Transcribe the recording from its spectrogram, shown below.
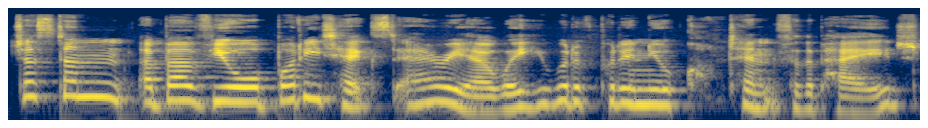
just on above your body text area where you would have put in your content for the page,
